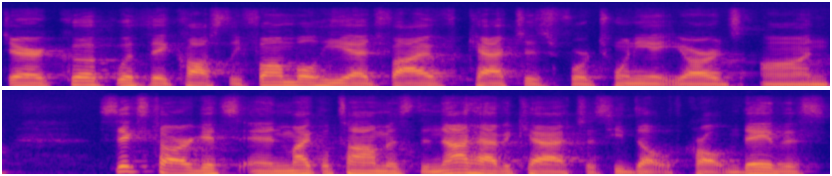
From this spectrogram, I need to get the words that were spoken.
Jared Cook with a costly fumble. He had five catches for 28 yards on six targets. And Michael Thomas did not have a catch as he dealt with Carlton Davis.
